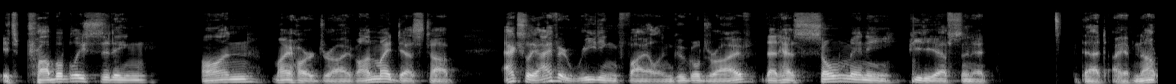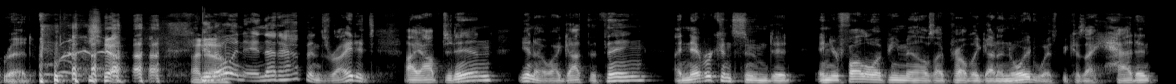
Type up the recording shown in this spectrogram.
It's probably sitting on my hard drive, on my desktop. Actually, I have a reading file in Google Drive that has so many PDFs in it that I have not read. yeah. Know. You know, and, and that happens, right? It's I opted in, you know, I got the thing, I never consumed it. And your follow-up emails I probably got annoyed with because I hadn't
